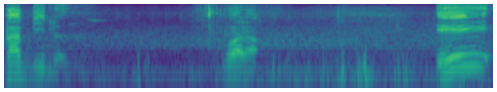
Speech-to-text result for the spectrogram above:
Babylone. Voilà. Et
